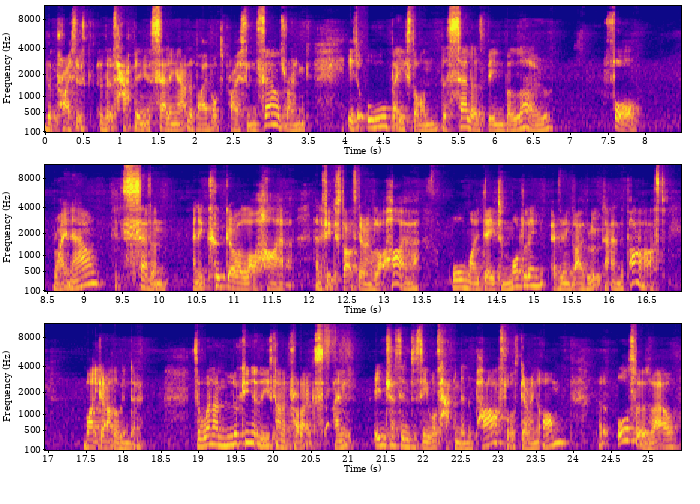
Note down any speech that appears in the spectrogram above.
the price that's, happening is selling out the buy box price in the sales rank, is all based on the sellers being below four. Right now, it's seven, and it could go a lot higher. And if it starts going a lot higher, all my data modeling, everything I've looked at in the past, might go out the window. So when I'm looking at these kind of products, I'm interested to see what's happened in the past, what's going on, but also as well,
